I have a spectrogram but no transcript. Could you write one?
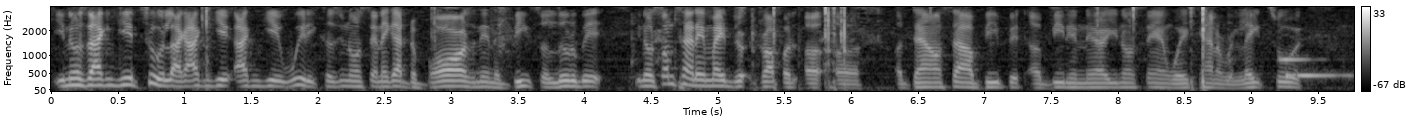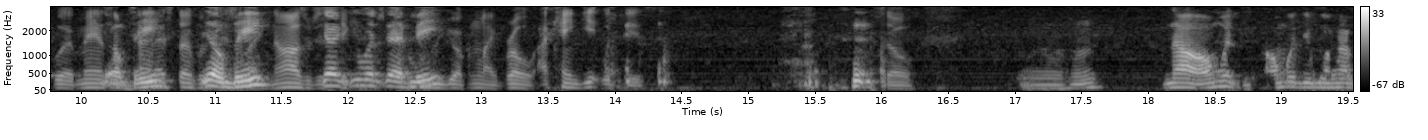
You know, so I can get to it. Like I can get, I can get with it because you know what I'm saying. They got the bars and then the beats a little bit. You know, sometimes they might dr- drop a a, a, a down south beat, it- a beat in there. You know what I'm saying, where you kind of relate to it. But man, Yo, sometimes B. that stuff was Yo, just B. like Nas was just Yeah, picking you with just that, too B? New York. I'm like, bro, I can't get with this. so hmm No, I'm with you. I'm with you 100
